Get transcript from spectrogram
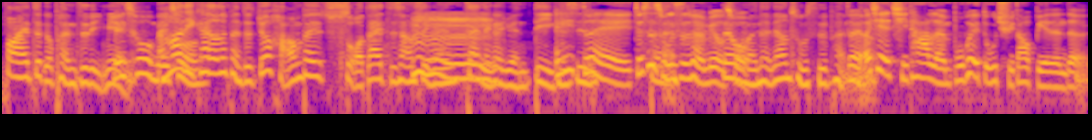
放在这个盆子里面，没错没错然后错离开后，那盆子就好像被锁在智商室里面，嗯在那个原地。可哎、是，对，就是厨师盆没有错我错。们很像厨师盆，对，而且其他人不会读取到别人的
